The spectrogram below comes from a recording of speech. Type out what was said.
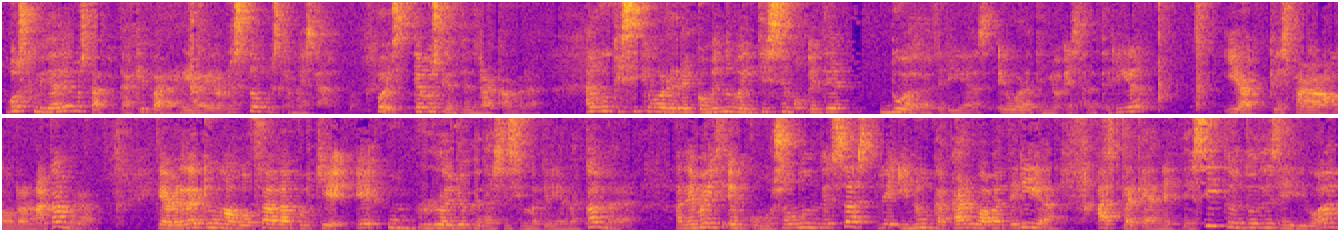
vos cuidadevos da, aquí para arriba e o resto, pois que máis dá. Pois, temos que encender a cámara. Algo que sí que vos recomendo moitísimo é ter dúas baterías. Eu agora teño esta batería e a que está agora na cámara. E a verdade é que é unha gozada porque é un rollo quedarse sin batería na cámara. Ademais, eu como son un desastre e nunca cargo a batería hasta que a necesito, entonces aí digo, ah,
